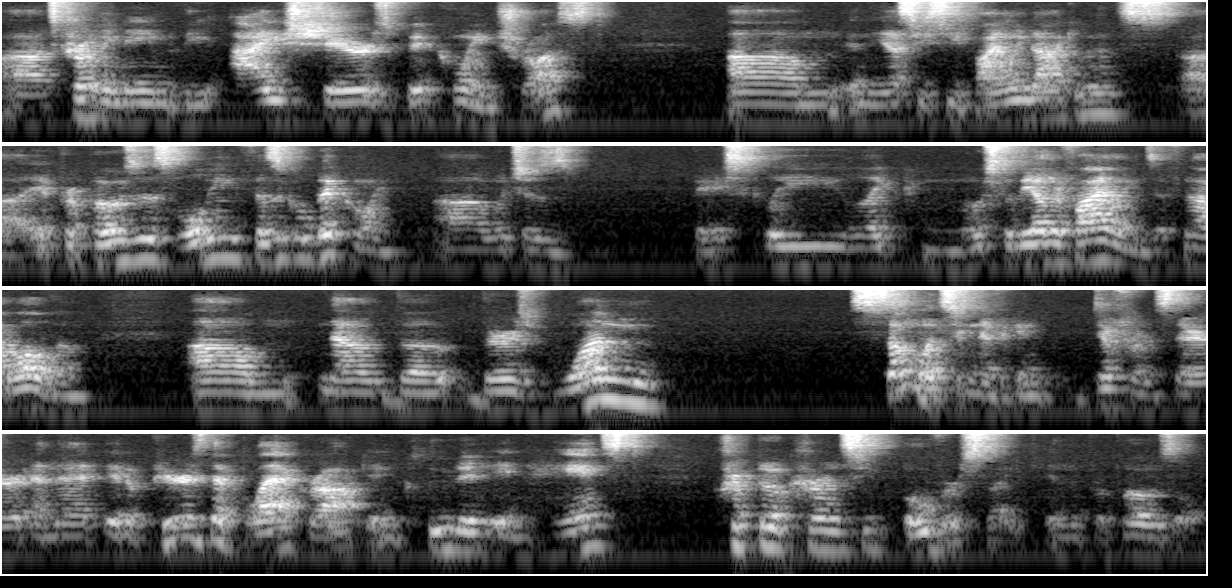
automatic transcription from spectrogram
uh, it's currently named the iShares Bitcoin Trust um, in the SEC filing documents. Uh, it proposes holding physical Bitcoin, uh, which is basically like most of the other filings, if not all of them. Um, now, the, there's one somewhat significant difference there, and that it appears that BlackRock included enhanced cryptocurrency oversight in the proposal,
